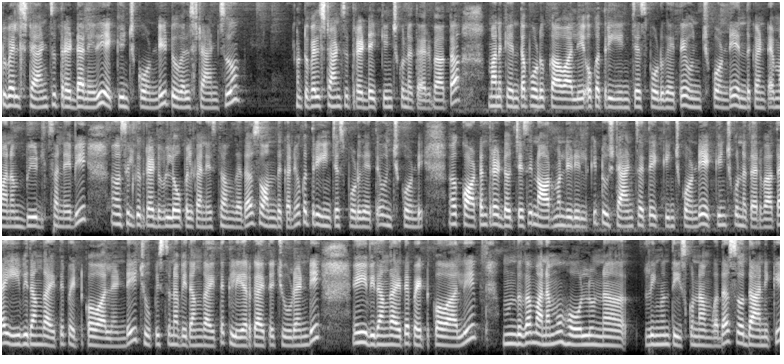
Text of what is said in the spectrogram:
ట్వెల్వ్ స్టాండ్స్ థ్రెడ్ అనేది ఎక్కించుకోండి. Twelve stands. Twelve stands thread ఎక్కించుకున్న తర్వాత మనకి ఎంత పొడుగు కావాలి? ఒక త్రీ ఇంచెస్ పొడుగు అయితే ఉంచుకోండి. ఎందుకంటే మనం బీడ్స్ అనేవి సిల్క్ థ్రెడ్ లోపలికి అనేస్తాం కదా సో అందుకని ఒక త్రీ ఇంచెస్ పొడుగు అయితే ఉంచుకోండి కాటన్ థ్రెడ్ వచ్చేసి నార్మల్ లీడిల్కి టూ స్టాండ్స్ అయితే ఎక్కించుకోండి. ఎక్కించుకున్న తర్వాత ఈ విధంగా అయితే పెట్టుకోవాలండి. చూపిస్తున్న విధంగా అయితే క్లియర్గా అయితే చూడండి. ఈ విధంగా అయితే పెట్టుకోవాలి. ముందుగా మనము హోల్ ఉన్న రింగ్ని తీసుకున్నాం కదా సో దానికి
